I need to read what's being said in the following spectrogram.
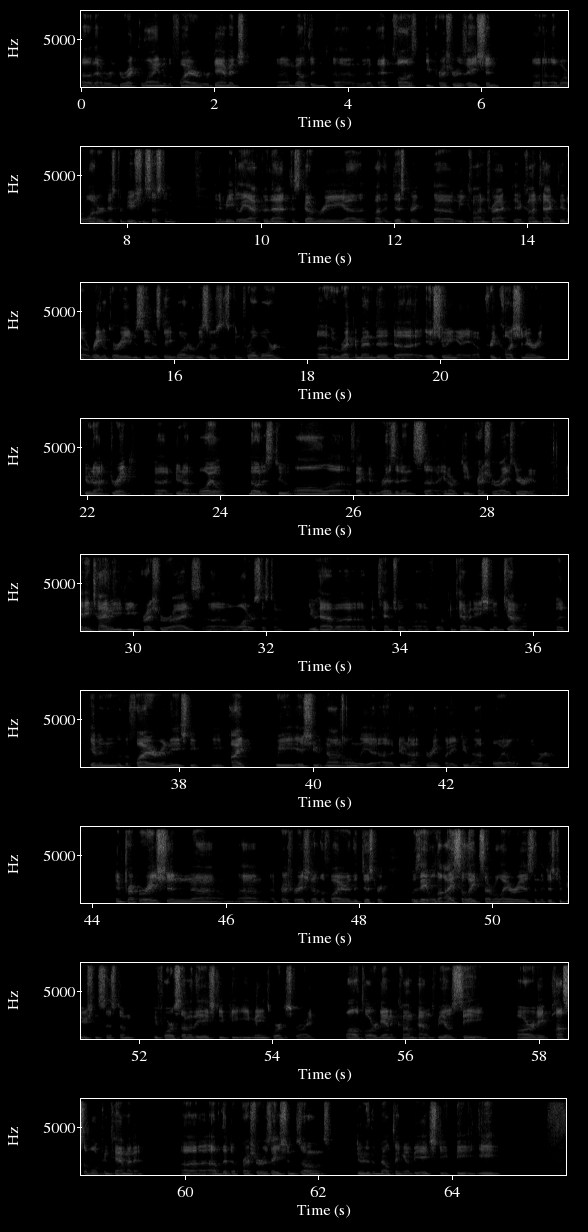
uh, that were in direct line of the fire were damaged uh, melted. Uh, that, that caused depressurization uh, of our water distribution system. And immediately after that discovery by the district, we contract, contacted our regulatory agency, the State Water Resources Control Board, who recommended issuing a, a precautionary do not drink, do not boil notice to all uh, affected residents uh, in our depressurized area. Anytime you depressurize uh, a water system, you have a, a potential uh, for contamination in general. But given with the fire and the HDPE pipe, we issued not only a, a do not drink, but a do not boil order. In preparation, um, um, in preparation of the fire, the district was able to isolate several areas in the distribution system before some of the HDPE mains were destroyed. Volatile organic compounds, VOC, are a possible contaminant uh, of the depressurization zones due to the melting of the HDPE.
